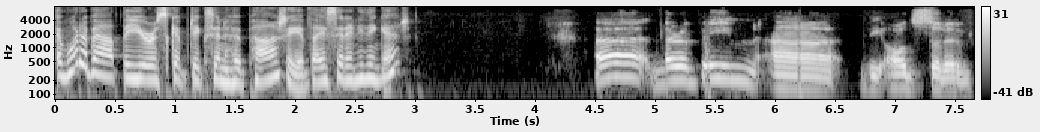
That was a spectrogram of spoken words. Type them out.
And what about the Eurosceptics in her party? Have they said anything yet? Uh, there have been uh, the odd sort of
